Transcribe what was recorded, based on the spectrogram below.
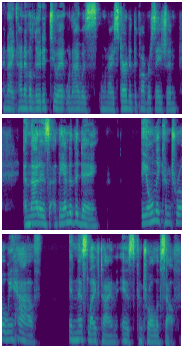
and I kind of alluded to it when I was when I started the conversation and that is at the end of the day, the only control we have in this lifetime is control of self.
